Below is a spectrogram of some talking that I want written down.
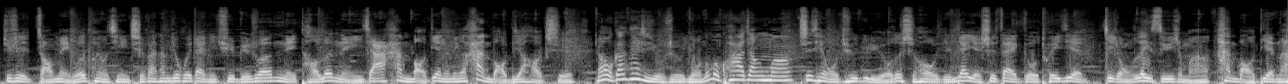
就是找美国的朋友请你吃饭，他们就会带你去，比如说哪讨论哪一家汉堡店的那个汉堡比较好吃。然后我刚开始就是有那么夸张吗？之前我去旅游的时候，人家也是在给我推荐这种类似于什么汉堡店呐、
